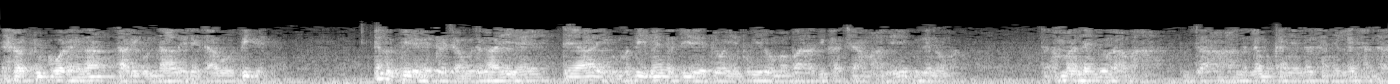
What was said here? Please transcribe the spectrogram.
အဲ့တော့သူကိုယ်တိုင်ကဒါတွေကိုနားလေတယ်ဒါကိုသိတယ်အဲ့လိုသိတဲ့အတွက်ကြောင့်ဒကာကြီးရဲ့တရားတွေကိုမသိဘဲနဲ့သိတယ်ပြောရင်ဘုန်းကြီးတို့မပါရာဇိကာချမ်းပါလေဦးဇင်းတို့မှာဒါအမှန်တည်းပြောတာပါဒါလည်းလက်မခံရင်လက်ခံရင်လက်ခံတာ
